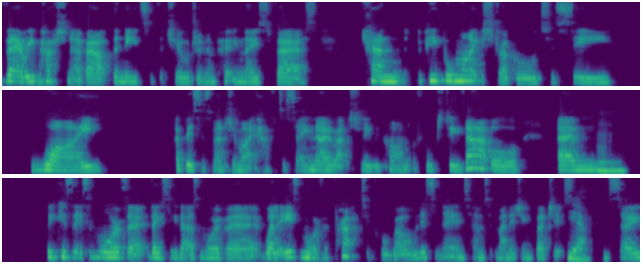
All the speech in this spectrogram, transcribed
very passionate about the needs of the children and putting those first can people might struggle to see why a business manager might have to say no actually we can't afford to do that or um, mm. because it's more of a they see that as more of a well it is more of a practical role isn't it in terms of managing budgets yeah so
